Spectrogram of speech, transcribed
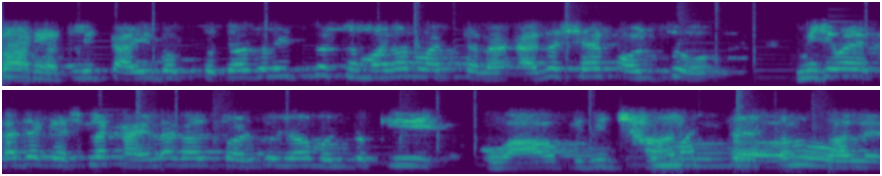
हातातली टाळी बघतो तेव्हा त्याला इतकं समाधान वाटतं ना. ऍज अ शेफ ऑल्सो मी जेव्हा एखाद्या गेस्टला खायला घालतो आणि तो जेव्हा म्हणतो की वाव किती छान हो. झालंय.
